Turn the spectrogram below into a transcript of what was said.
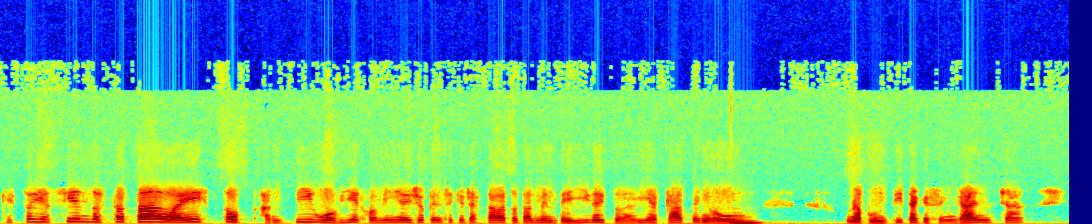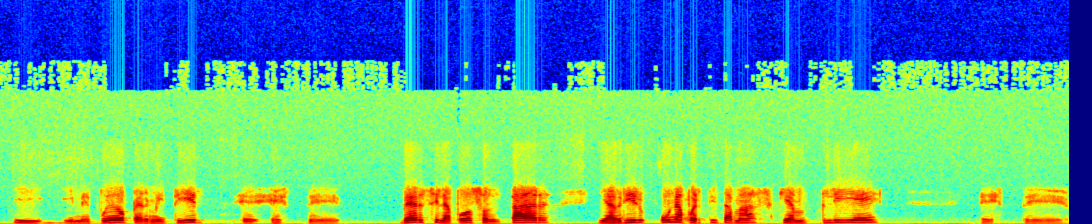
que estoy haciendo, está atado a esto antiguo, viejo mío, y yo pensé que ya estaba totalmente ido y todavía acá tengo un, mm. una puntita que se engancha y, y me puedo permitir eh, este, ver si la puedo soltar y abrir una puertita más que amplíe este,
